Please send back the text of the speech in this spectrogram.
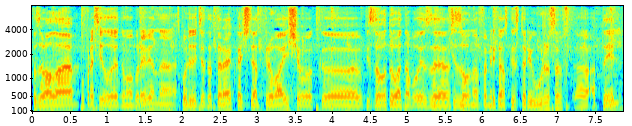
позвала, попросила Эдама Бревина использовать этот трек в качестве открывающего к эпизоду одного из э, сезонов американской истории ужасов «Отель»,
